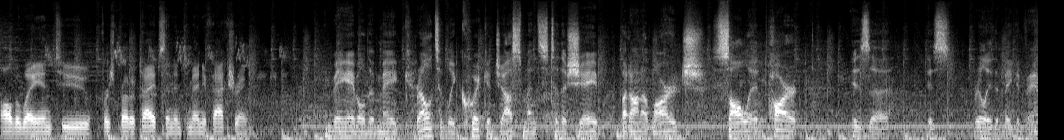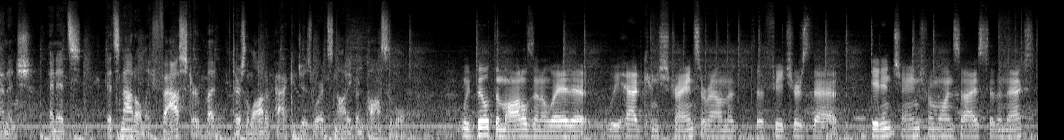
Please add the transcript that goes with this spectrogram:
all the way into first prototypes and into manufacturing. Being able to make relatively quick adjustments to the shape, but on a large, solid part, is a, uh, is really the big advantage. And it's it's not only faster, but there's a lot of packages where it's not even possible. We built the models in a way that we had constraints around the, the features that didn't change from one size to the next.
